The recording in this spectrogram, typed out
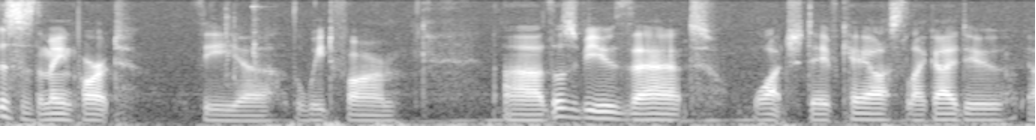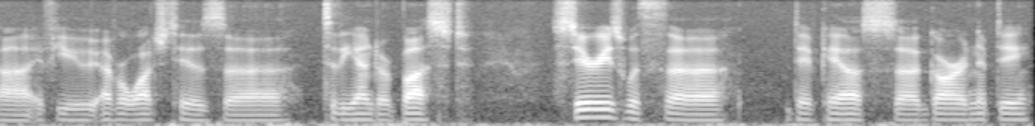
this is the main part, the uh, the wheat farm. Uh, those of you that watch Dave Chaos like I do, uh, if you ever watched his uh, To the End or Bust series with uh, Dave Chaos, uh, Gar, and Nipty,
